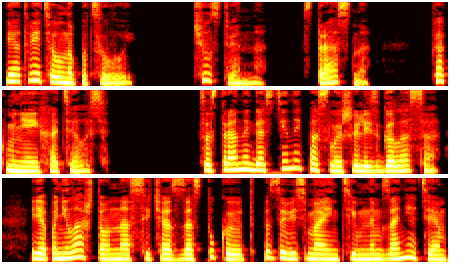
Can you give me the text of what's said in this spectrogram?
и ответил на поцелуй. Чувственно, страстно, как мне и хотелось. Со стороны гостиной послышались голоса. Я поняла, что нас сейчас застукают за весьма интимным занятием,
